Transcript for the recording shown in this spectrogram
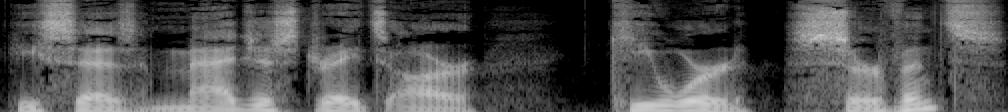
He says magistrates are keyword servants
